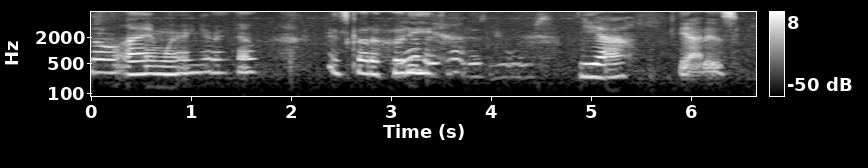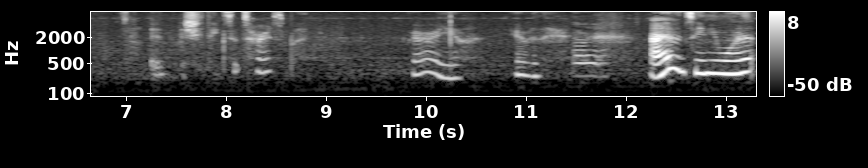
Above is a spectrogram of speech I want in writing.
No, I am wearing it right now. It's got a hoodie. it's not just yours. Yeah, yeah, it is. It, she thinks it's hers, but where are you? You're over there. I haven't seen you wear it.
